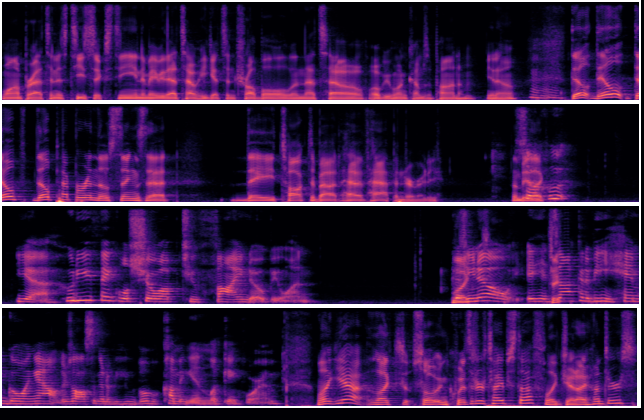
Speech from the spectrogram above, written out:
Womp Rats in his T sixteen, and maybe that's how he gets in trouble, and that's how Obi Wan comes upon him. You know, they'll they'll they'll they'll pepper in those things that they talked about have happened already. Be So like, who Yeah, who do you think will show up to find Obi-Wan? Because like, you know, it's to- not going to be him going out. There's also going to be people coming in looking for him. like yeah, like so Inquisitor type stuff, like Jedi hunters.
